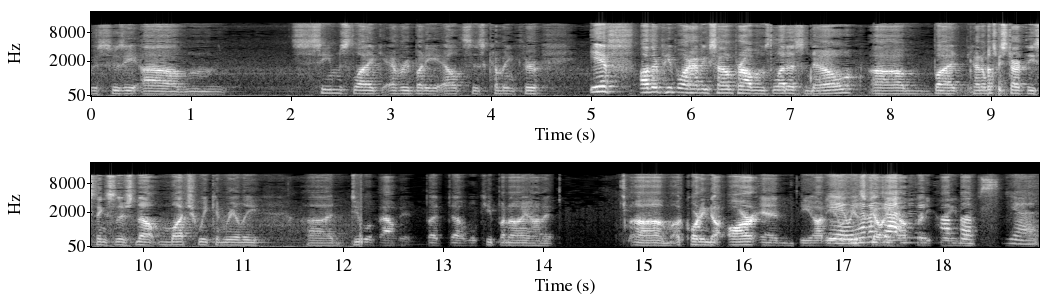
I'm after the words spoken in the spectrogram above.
was Susie. Um, seems like everybody else is coming through. If other people are having sound problems, let us know. Um, but kind of once we start these things, there's not much we can really uh, do about it. But uh, we'll keep an eye on it. Um, according to our end, the audio Yeah, we is haven't going gotten any pop-ups yet.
